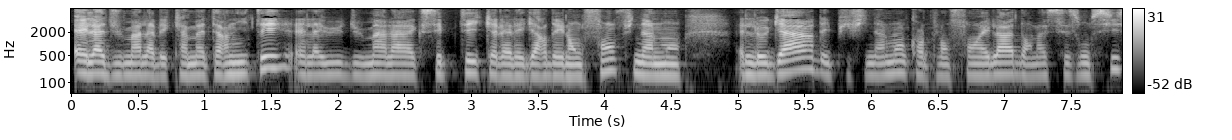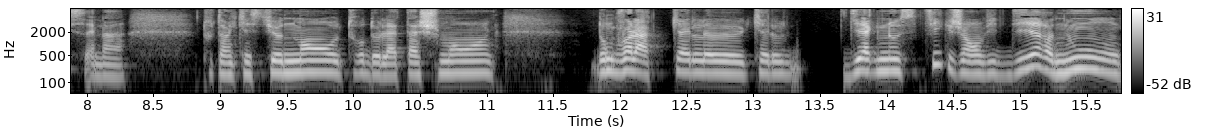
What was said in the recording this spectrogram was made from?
elle a du mal avec la maternité, elle a eu du mal à accepter qu'elle allait garder l'enfant. Finalement, elle le garde. Et puis finalement, quand l'enfant est là dans la saison 6, elle a tout un questionnement autour de l'attachement. Donc voilà, quel, euh, quel diagnostic, j'ai envie de dire, nous, on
